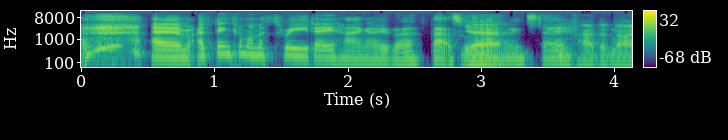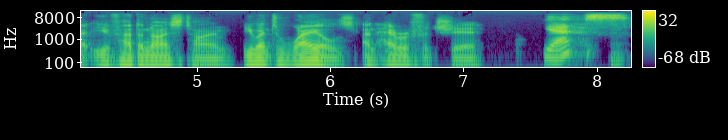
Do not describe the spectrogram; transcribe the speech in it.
Um, I think I'm on a three day hangover. That's what's Yeah, happening today. You've had a night. You've had a nice time. You went to Wales and Herefordshire. Yes.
